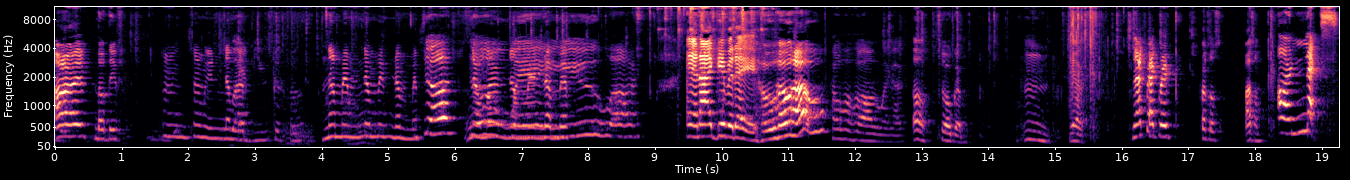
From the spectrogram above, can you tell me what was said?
I love these. Mm, nummy, nummy, beautiful. nummy, nummy, nummy. Just the Number, number, way number. you are. And I give it a ho ho ho. Ho ho ho all the way, guys. Oh, so good. Mmm, yes. Snack Factory pretzels. Awesome. Our next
